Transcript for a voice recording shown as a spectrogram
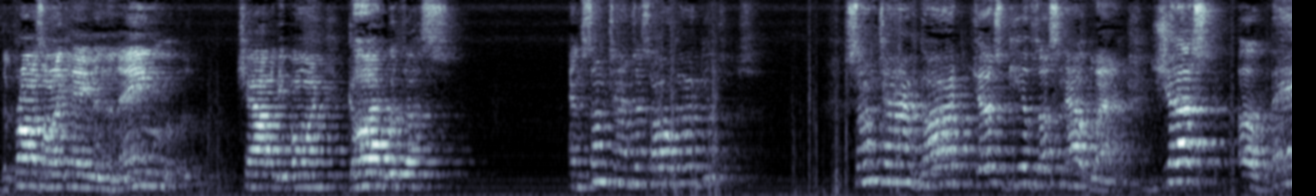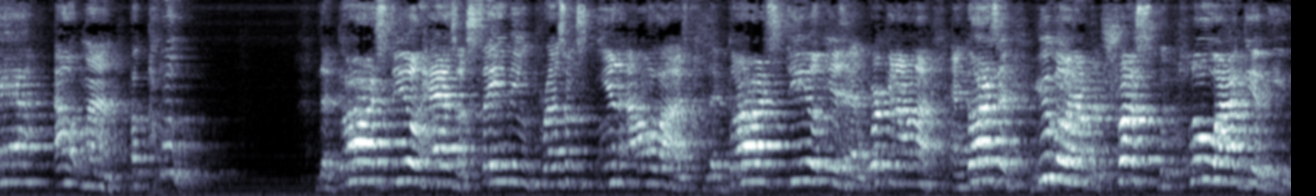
The promise only came in the name child to be born, God with us. And sometimes that's all God gives us. Sometimes God just gives us an outline, just a bare outline, a clue that God still has a saving presence in our lives, that God still is at work in our lives. And God said, You're going to have to trust the clue I give you.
